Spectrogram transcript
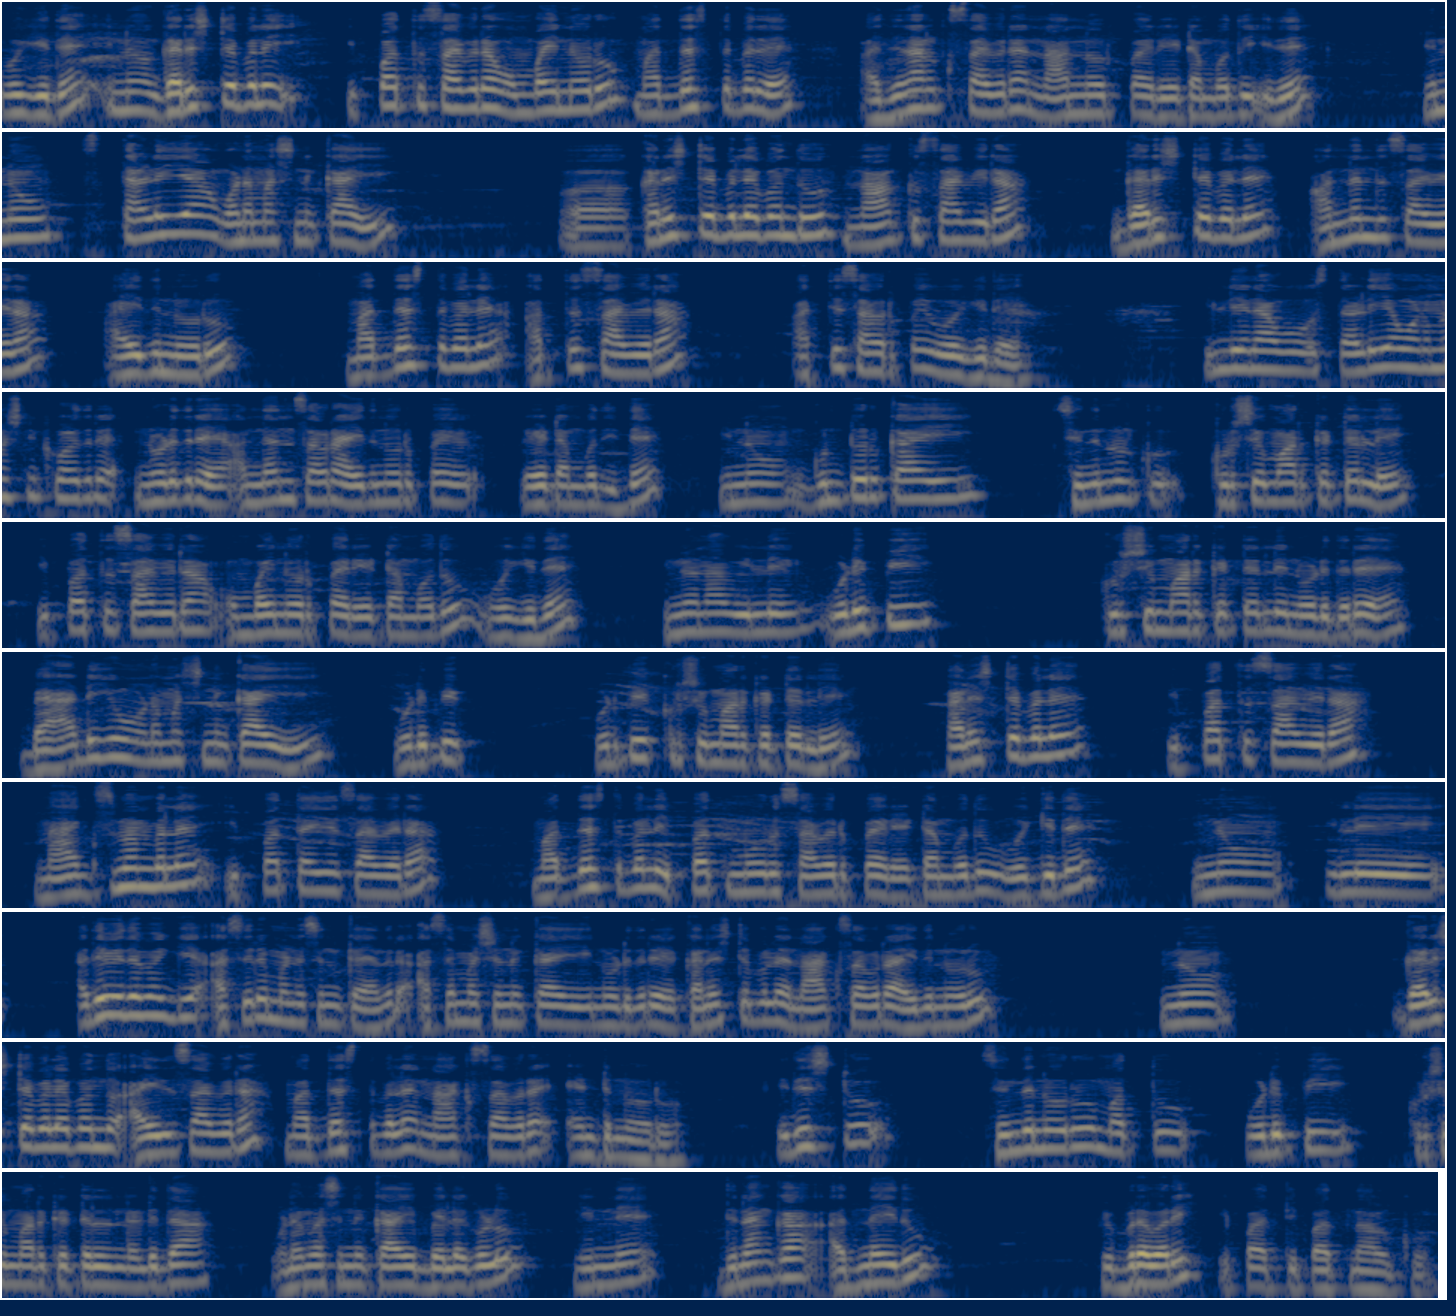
ಹೋಗಿದೆ. ಇನ್ನು ಗರಿಷ್ಠ ಬೆಲೆ ಇಪ್ಪತ್ತು ಸಾವಿರ ಒಂಬೈನೂರು, ಮಧ್ಯಸ್ಥ ಬೆಲೆ ಹದಿನಾಲ್ಕು ಸಾವಿರ ನಾನ್ನೂರು ರೂಪಾಯಿ ರೇಟ್ ಎಂಬುದು ಇದೆ. ಇನ್ನು ಸ್ಥಳೀಯ ಒಣಮೆಣಸಿನಕಾಯಿ ಕನಿಷ್ಠ ಬೆಲೆ ಬಂದು ನಾಲ್ಕು ಸಾವಿರ, ಗರಿಷ್ಠ ಬೆಲೆ ಹನ್ನೊಂದು ಸಾವಿರ ಐದುನೂರು, ಮಧ್ಯಸ್ಥ ಬೆಲೆ ಹತ್ತು ಸಾವಿರ ಹತ್ತು ಸಾವಿರ ರೂಪಾಯಿ ಹೋಗಿದೆ. ಇಲ್ಲಿ ನಾವು ಸ್ಥಳೀಯ ಒಣಮೆಣಸಿನಕಾಯಿ ಹೋದರೆ ನೋಡಿದರೆ ಹನ್ನೊಂದು ಸಾವಿರ ಐದುನೂರು ರೂಪಾಯಿ ರೇಟ್ ಎಂಬುದಿದೆ. ಇನ್ನು ಗುಂಟೂರುಕಾಯಿ ಸಿಂಧನೂರು ಕೃಷಿ ಮಾರ್ಕೆಟಲ್ಲಿ ಇಪ್ಪತ್ತು ಸಾವಿರ ಒಂಬೈನೂರು ರೂಪಾಯಿ ರೇಟ್ ಎಂಬುದು ಹೋಗಿದೆ. ಇನ್ನು ನಾವು ಇಲ್ಲಿ ಉಡುಪಿ ಕೃಷಿ ಮಾರ್ಕೆಟಲ್ಲಿ ನೋಡಿದರೆ ಬ್ಯಾಡಿಗೆ ಒಣಮೆಣಸಿನಕಾಯಿ ಉಡುಪಿ ಉಡುಪಿ ಕೃಷಿ ಮಾರ್ಕೆಟಲ್ಲಿ ಕನಿಷ್ಠ ಬೆಲೆ ಇಪ್ಪತ್ತು ಸಾವಿರ, ಮ್ಯಾಕ್ಸಿಮಮ್ ಬೆಲೆ ಇಪ್ಪತ್ತೈದು ಸಾವಿರ, ಮಧ್ಯಸ್ಥ ಬೆಲೆ ಇಪ್ಪತ್ತ್ಮೂರು ಸಾವಿರ ರೂಪಾಯಿ ರೇಟ್ ಎಂಬುದು ಹೋಗಿದೆ. ಇನ್ನು ಇಲ್ಲಿ ಅದೇ ವಿಧವಾಗಿ ಹಸಿರು ಮೆಣಸಿನಕಾಯಿ ಅಂದರೆ ಹಸಿಮೆಣಸಿನಕಾಯಿ ನೋಡಿದರೆ ಕನಿಷ್ಠ ಬೆಲೆ ನಾಲ್ಕು ಸಾವಿರ ಐದುನೂರು. ಇನ್ನು ಗರಿಷ್ಠ ಬೆಲೆ ಬಂದು ಐದು ಸಾವಿರ, ಮಧ್ಯಸ್ಥ ಬೆಲೆ ನಾಲ್ಕು ಸಾವಿರ ಎಂಟುನೂರು. ಇದಿಷ್ಟು ಸಿಂಧನೂರು ಮತ್ತು ಉಡುಪಿ ಕೃಷಿ ಮಾರ್ಕೆಟಲ್ಲಿ ನಡೆದ ಒಣಮೆಣಸಿನಕಾಯಿ ಬೆಲೆಗಳು ನಿನ್ನೆ ದಿನಾಂಕ ಹದಿನೈದು ಫೆಬ್ರವರಿ ಇಪ್ಪತ್ತು ಇಪ್ಪತ್ತ್ನಾಲ್ಕು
